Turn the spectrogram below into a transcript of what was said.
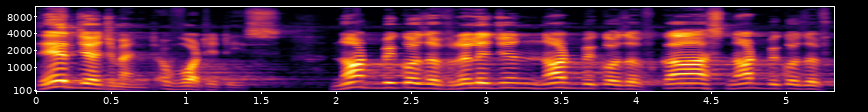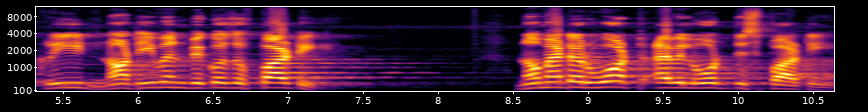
their judgment of what it is. Not because of religion, not because of caste, not because of creed, not even because of party. No matter what, I will vote this party.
